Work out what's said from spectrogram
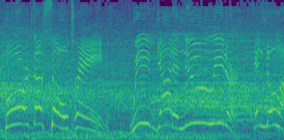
aboard the Soul Train. We've got a new leader in NOLA.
